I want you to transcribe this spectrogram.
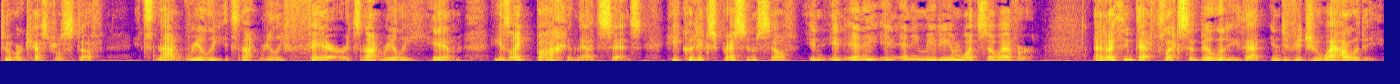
to orchestral stuff, it's not really it's not really fair. It's not really him. He's like Bach in that sense. He could express himself in, in any in any medium whatsoever. And I think that flexibility, that individuality,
